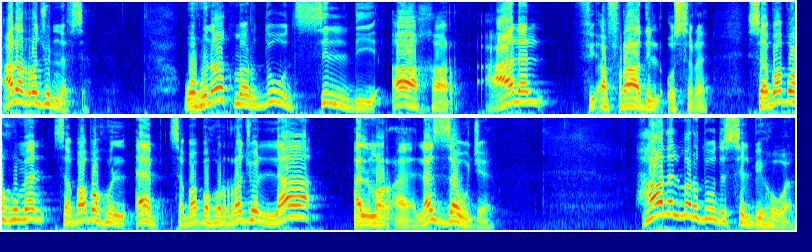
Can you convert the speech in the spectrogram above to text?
على الرجل نفسه. وهناك مردود سلبي آخر على في أفراد الأسرة سببه من؟ سببه الأب سببه الرجل لا المرأة لا الزوجة هذا المردود السلبي هو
